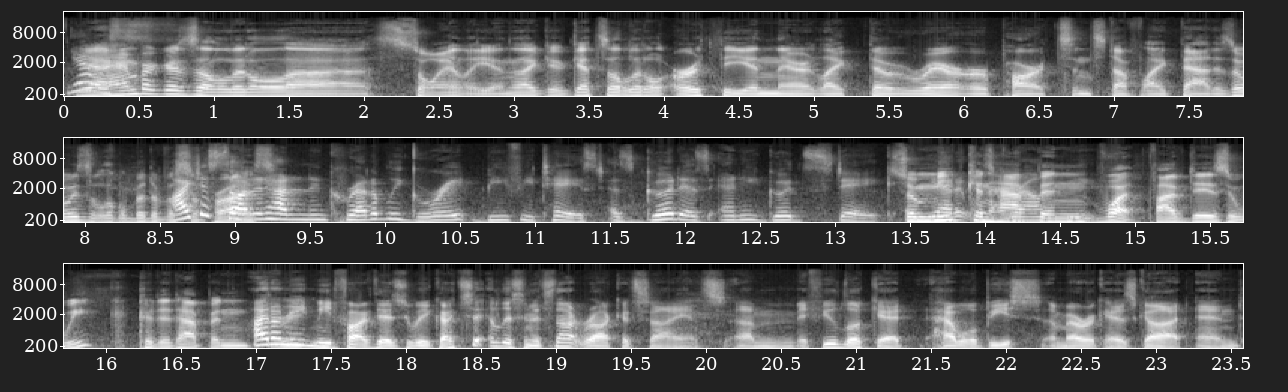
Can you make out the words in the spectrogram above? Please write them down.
yeah, it was- hamburger's a little uh, soily and like it gets a little earthy in there, like the rarer parts and stuff like that. There's always a little bit of a I surprise. just thought it had an incredibly great beefy taste, as good as any good steak. so meat can happen what five days a week? Could it happen? I don't three- eat meat five days a week. I'd say, listen, it's not rocket science. Um, if you look at how obese America has got and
